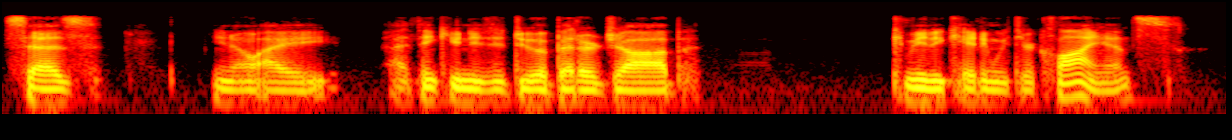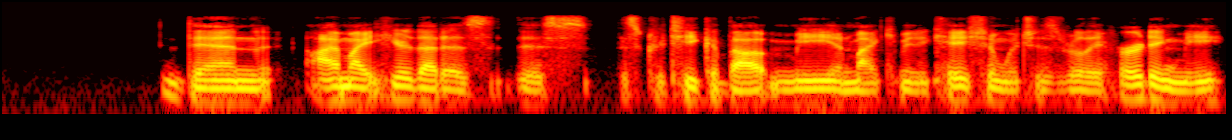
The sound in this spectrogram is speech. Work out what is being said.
says you know i i think you need to do a better job communicating with your clients then i might hear that as this this critique about me and my communication which is really hurting me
